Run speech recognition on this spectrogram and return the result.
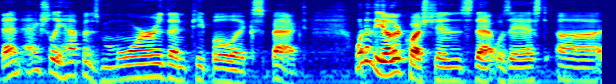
That actually happens more than people expect. One of the other questions that was asked uh,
